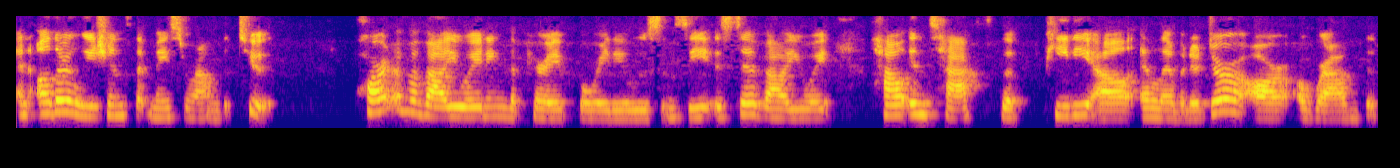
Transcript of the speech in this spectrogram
and other lesions that may surround the tooth. Part of evaluating the periapical radiolucency is to evaluate how intact the PDL and lamina dura are around the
